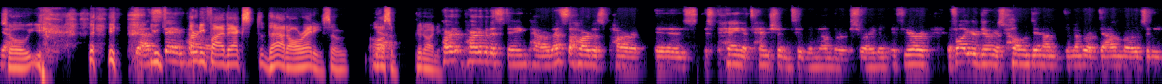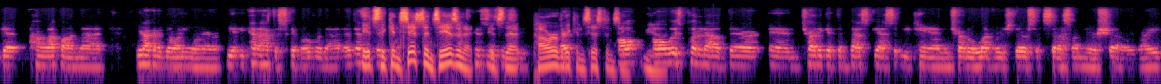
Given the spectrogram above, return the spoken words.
Yeah. So you, Yeah, You staying thirty five x that already. So Yeah. awesome, good on you. Part part of it is staying power. That's the hardest part is is paying attention to the numbers, right? If you're if all you're doing is honed in on the number of downloads and you get hung up on that, you're not going to go anywhere. You, you kind of have to skip over that. That's It's the consistency, isn't it? It's that power of the consistency. Yeah. always put it out there and try to get the best guests that you can and try to leverage their success on your show right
